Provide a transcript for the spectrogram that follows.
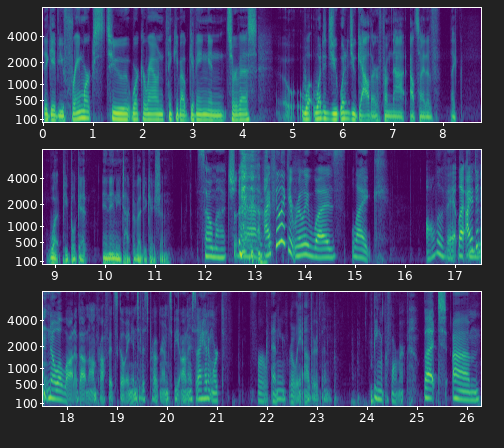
to give you frameworks to work around thinking about giving and service what what did you what did you gather from that outside of like what people get in any type of education So much. Yeah. I feel like it really was like all of it. Like I mm-hmm. didn't know a lot about nonprofits going into this program, to be honest. I hadn't worked f- for any really other than being a performer. But um,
